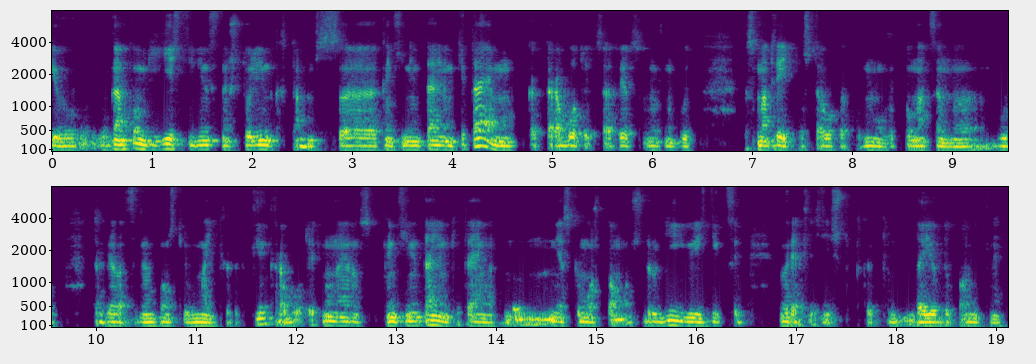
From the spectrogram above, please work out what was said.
в Гонконге есть единственное, что линк там с континентальным Китаем, как-то работает, соответственно, нужно будет посмотреть после того, как ну, уже полноценно будут торговаться гонконгские бумаги, как этот клик работает. Ну, наверное, с континентальным Китаем это несколько может помочь. Другие юрисдикции вряд ли здесь что-то дает дополнительное.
